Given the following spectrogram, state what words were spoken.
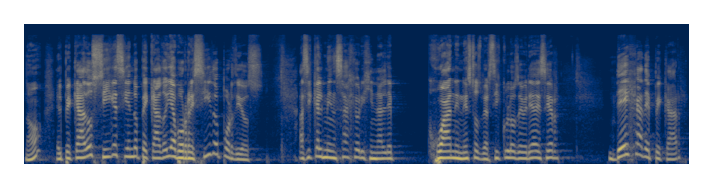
¿No? El pecado sigue siendo pecado y aborrecido por Dios. Así que el mensaje original de Juan en estos versículos debería de ser, Deja de pecar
